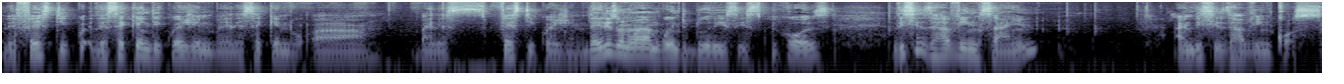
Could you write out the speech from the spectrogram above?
the first the second equation by the second uh, by the first equation. The reason why I'm going to do this is because this is having sine and this is having cos.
